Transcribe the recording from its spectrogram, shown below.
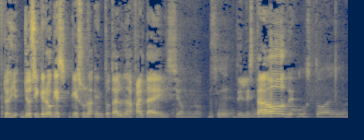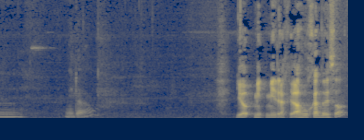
entonces, yo, yo sí creo que es, que es una, en total una falta de visión, ¿no? Sí. Del Mira, Estado. de- Justo hay un... Mira, Yo, mi- mientras que vas buscando eso,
